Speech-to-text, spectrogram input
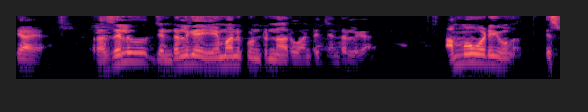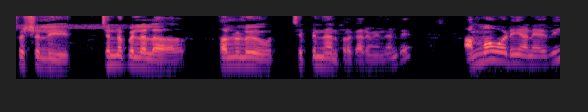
యా ప్రజలు జనరల్గా ఏమనుకుంటున్నారు అంటే జనరల్గా అమ్మ ఒడి ఎస్పెషల్లీ చిన్నపిల్లల తల్లులు చెప్పిన దాని ప్రకారం ఏంటంటే అమ్మ ఒడి అనేది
